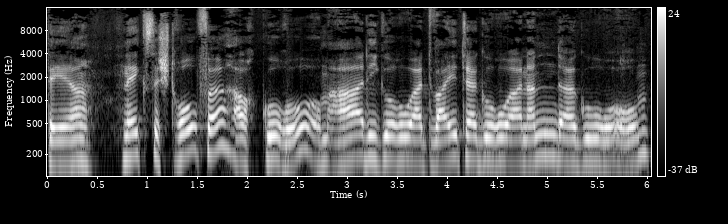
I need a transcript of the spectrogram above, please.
Der nächste Strophe, auch Guru, um Adi Guru, Advaita Guru, Ananda Guru um,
